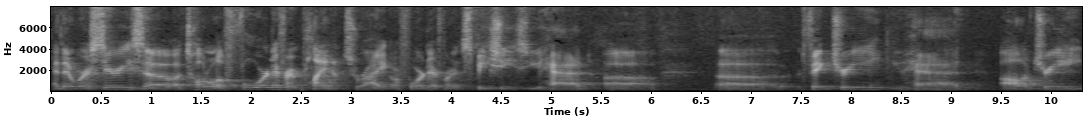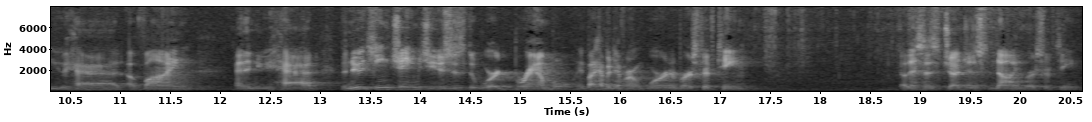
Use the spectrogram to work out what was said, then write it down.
And there were a series of a total of four different plants, right, or four different species. You had. Uh, uh, fig tree, you had olive tree, you had a vine, and then you had the New King James uses the word bramble. Anybody have a different word in verse 15? Oh, this is Judges 9, verse 15.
